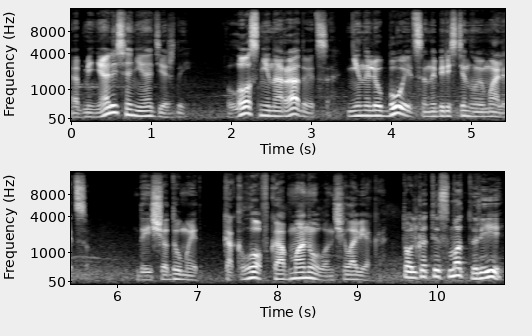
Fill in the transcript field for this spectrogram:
Обменялись они одеждой. Лос не нарадуется, не налюбуется на берестяную малицу. Да еще думает, как ловко обманул он человека. Только ты смотри,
